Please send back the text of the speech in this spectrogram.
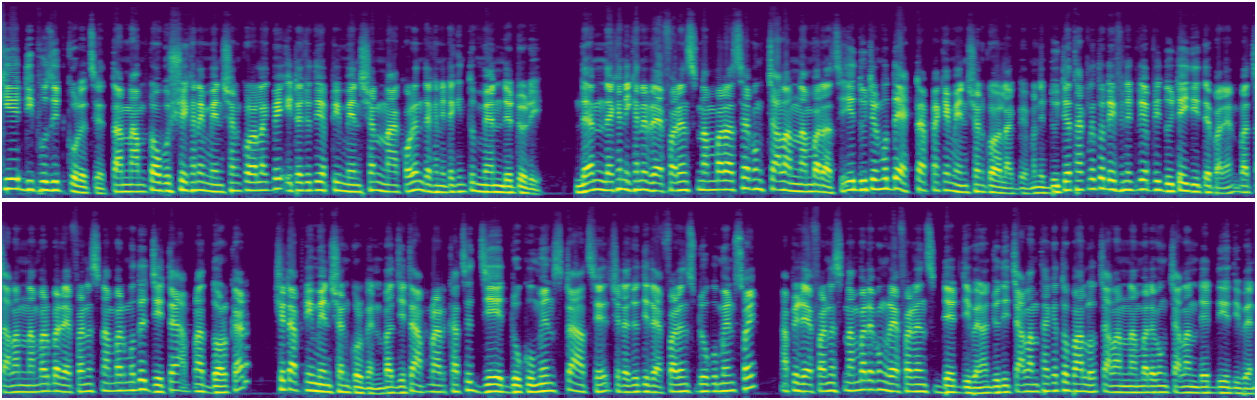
কে ডিপোজিট করেছে? তার নামটা অবশ্যই এখানে মেনশন করা লাগবে। এটা যদি আপনি মেনশন না করেন, দেখেন এটা কিন্তু ম্যান্ডেটরি দেন দেখেন এখানে রেফারেন্স নাম্বার আছে এবং চালান নাম্বার আছে। এই দুইটার মধ্যে একটা আপনাকে মেনশন করা লাগবে। মানে দুইটা থাকলে তো ডেফিনেটলি আপনি দুইটাই দিতে পারেন। বা চালান নাম্বার বা রেফারেন্স নাম্বার মধ্যে যেটা আপনার দরকার সেটা আপনি মেনশন করবেন বা যেটা আপনার কাছে যে ডকুমেন্টসটা আছে, সেটা যদি রেফারেন্স ডকুমেন্টস হয়, আপনি রেফারেন্স নাম্বার এবং রেফারেন্স ডেট দিবেন। আর যদি চালান থাকে তো ভালো, চালান নাম্বার এবং চালান ডেট দিয়ে দিবেন।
